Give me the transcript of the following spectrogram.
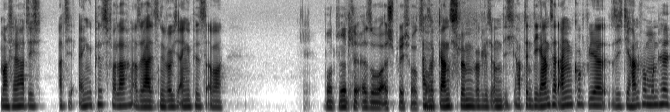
Marcel hat sich, hat sich eingepisst vor Lachen, also er hat jetzt nicht wirklich eingepisst, aber Wortwörtlich, also als Sprichwort so. also ganz schlimm, wirklich. Und ich habe den die ganze Zeit angeguckt, wie er sich die Hand vom Mund hält,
